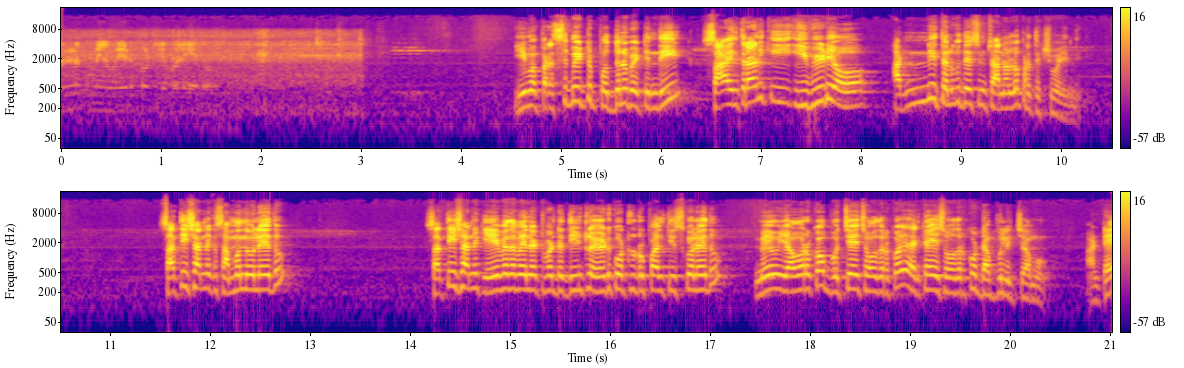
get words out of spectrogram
అన్నకు మేము ఏడుకోట్లు ఇవ్వలేదు. ఈమె ప్రెస్ మీట్ పొద్దున పెట్టింది. సాయంత్రానికి ఈ వీడియో అన్ని తెలుగుదేశం ఛానల్లో ప్రత్యక్షమైంది. సతీష్ అన్నకి సంబంధం లేదు. సతీష్ అన్నకి ఏ విధమైనటువంటి దీంట్లో ఏడు కోట్ల రూపాయలు తీసుకోలేదు. మేము ఎవరికో బొచ్చయ్య చౌదరికో వెంకయ్య చౌదరికో డబ్బులు ఇచ్చాము. అంటే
